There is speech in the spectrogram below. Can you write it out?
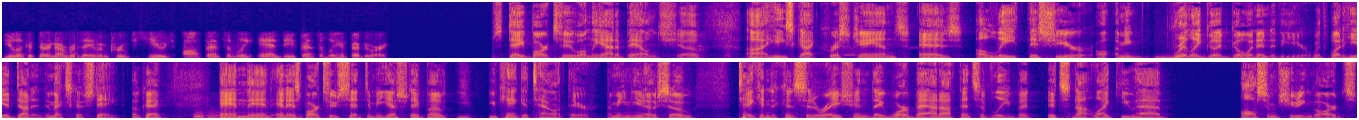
You look at their numbers; they've improved huge offensively and defensively in February. Dave Bartoo on the Out of Bounds show. Uh, he's got Chris Jans as elite this year. I mean, really good going into the year with what he had done at New Mexico State. Okay, Mhm. and then and as Bartoo said to me yesterday, both you you can't get talent there. I mean, you know, so take into consideration they were bad offensively, but it's not like you have awesome shooting guards,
